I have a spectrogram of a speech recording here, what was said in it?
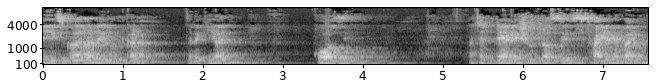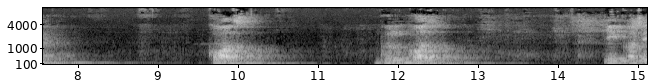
এই স্কোয়ার আর এই রুট কাটা। তাহলে কি হয়? কজ আচ্ছা টেন এর সূত্র আছে সাইনে বাই কজ গুণ কজ এই কজে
